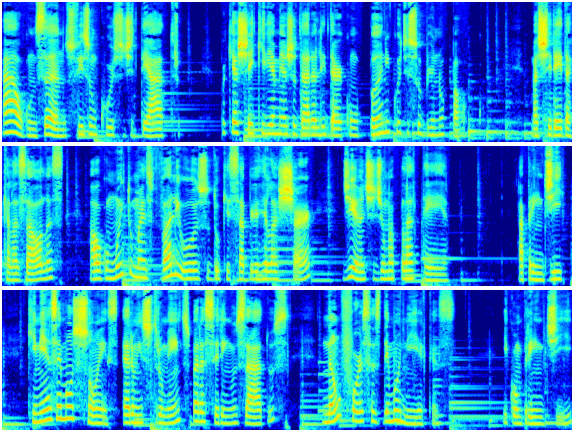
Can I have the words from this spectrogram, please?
Há alguns anos fiz um curso de teatro porque achei que iria me ajudar a lidar com o pânico de subir no palco. Mas tirei daquelas aulas algo muito mais valioso do que saber relaxar diante de uma plateia. Aprendi que minhas emoções eram instrumentos para serem usados, não forças demoníacas, e compreendi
